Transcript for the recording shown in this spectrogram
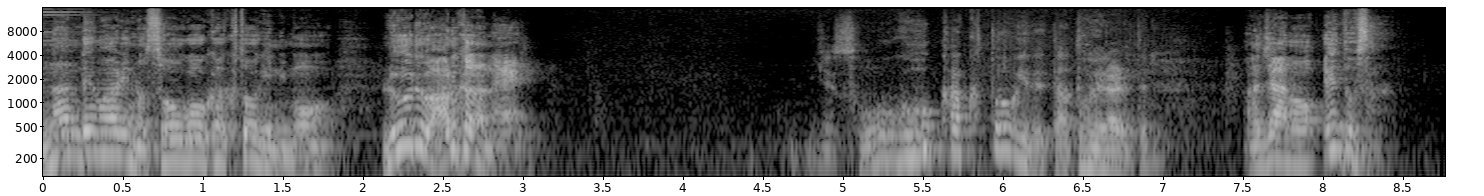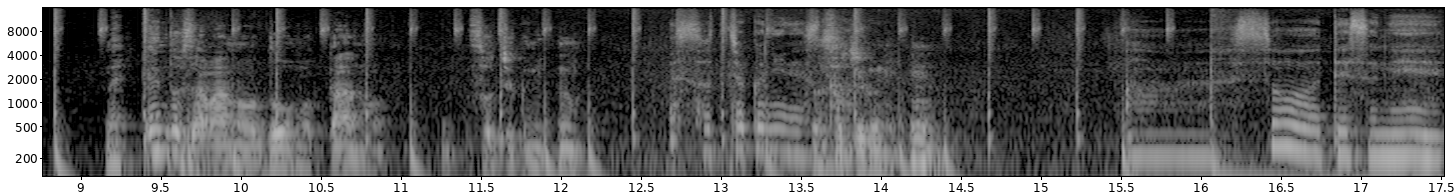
何でもありの総合格闘技にもルールはあるからね。いや総合格闘技で例えられてる。あじゃああの遠藤さん。ね遠藤さんはあのどう思った？あの率直に。うん。率直にですか？率直に。うん。あーそうですね。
